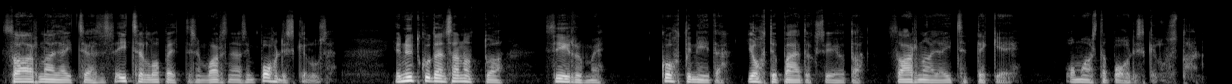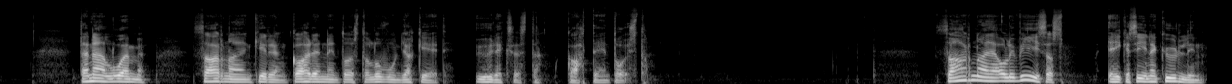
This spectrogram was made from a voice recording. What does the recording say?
saarnaaja itse asiassa itse lopetti sen varsinaisen pohdiskelunsa. Ja nyt kuten sanottua, siirrymme kohti niitä johtopäätöksiä, joita saarnaaja itse tekee omasta pohdiskelustaan. Tänään luemme saarnaajan kirjan 12. luvun jakeet 9-12. Saarnaaja oli viisas, eikä siinä kyllin.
